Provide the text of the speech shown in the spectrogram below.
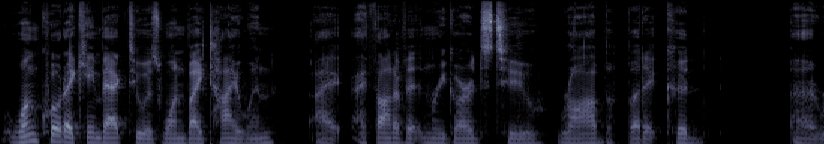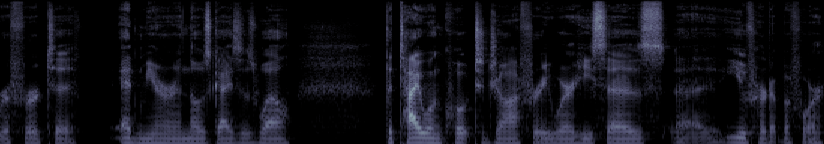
one quote I came back to is one by Tywin. I, I thought of it in regards to Robb, but it could uh, refer to Edmure and those guys as well. The Tywin quote to Joffrey, where he says, uh, "You've heard it before.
